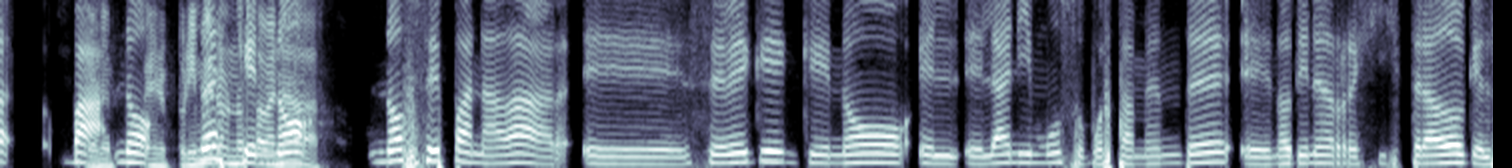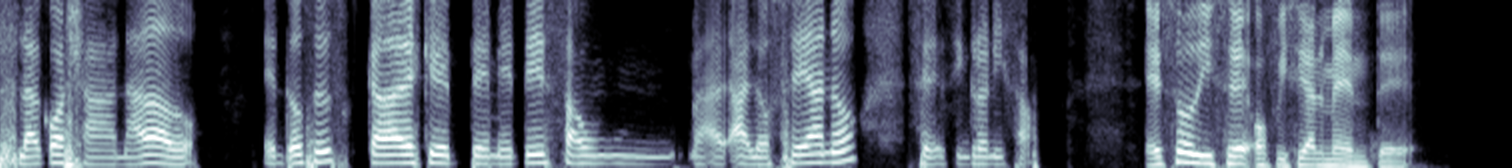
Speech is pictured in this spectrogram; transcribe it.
va, el, no, no primero es no que sabe no, nadar. no sepa nadar. eh, se ve que, que no, el, el Animus supuestamente no tiene registrado que el flaco haya nadado. Entonces, cada vez que te metes a un, a- al océano, se sincroniza. Eso dice oficialmente.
